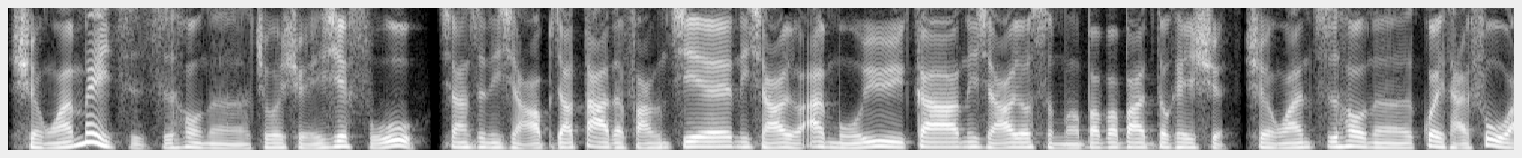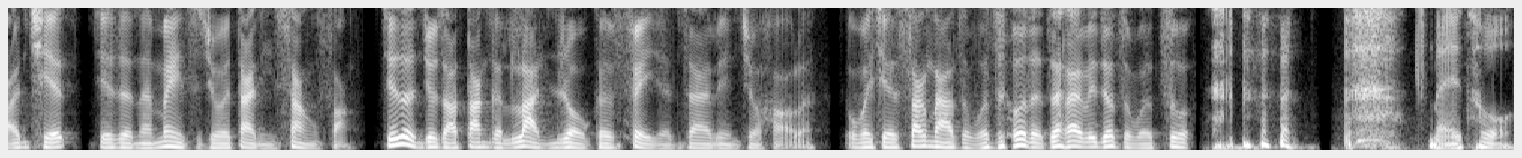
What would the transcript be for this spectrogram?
选完妹子之后呢，就会选一些服务，像是你想要比较大的房间，你想要有按摩浴缸，你想要有什么叭叭叭，你都可以选。选完之后呢，柜台付完钱，接着呢，妹子就会带你上房。接着你就只要当个烂肉跟废人在那边就好了。我们以前桑拿怎么做的，在那边就怎么做。没错，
